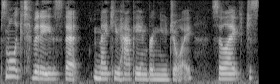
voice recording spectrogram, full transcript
small activities that make you happy and bring you joy. So like just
